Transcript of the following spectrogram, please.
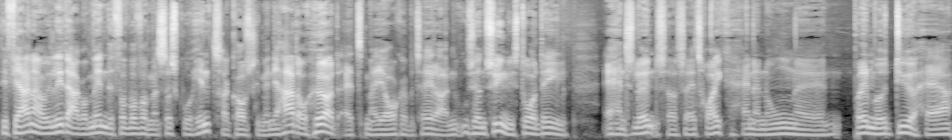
det fjerner jo lidt argumentet for, hvorfor man så skulle hente Trakowski, men jeg har dog hørt, at Mallorca betaler en usandsynlig stor del af hans løn, så, så jeg tror ikke, han er nogen øh, på den måde dyr herre.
